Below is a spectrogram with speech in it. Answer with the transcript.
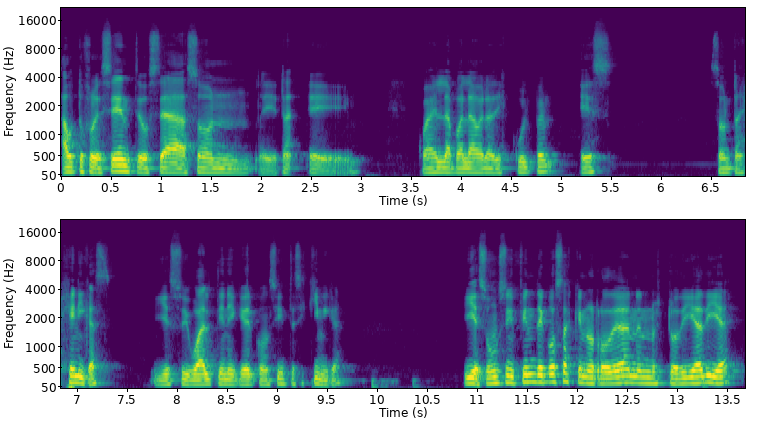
autofluorescentes, o sea, son... Eh, ¿Cuál es la palabra? Disculpen. Es, son transgénicas y eso igual tiene que ver con síntesis química. Y eso, un sinfín de cosas que nos rodean en nuestro día a día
